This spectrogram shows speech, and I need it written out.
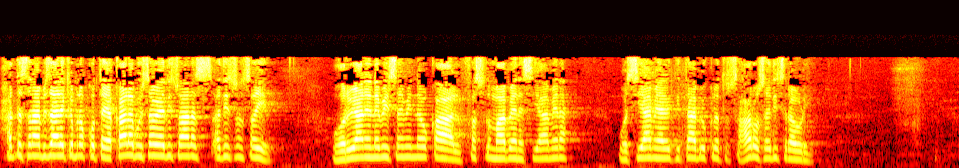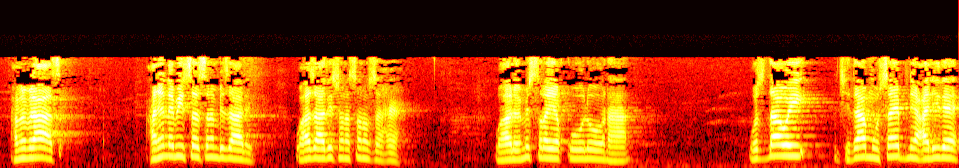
حدثنا بذلك ابن قتيبة قال ابو سوي حديث انس حديث صحيح ورويان النبي صلى الله عليه وسلم قال فصل ما بين صيامنا وصيام الكتاب اكله السحر وحديث راوړي عن ابن عباس عن النبي صلى الله عليه وسلم بذلك وهذا حديث حسن صحيح واهل مصر يقولون وصداوي جدا موسى ابن علي ده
